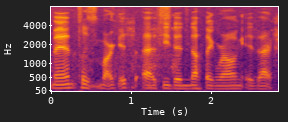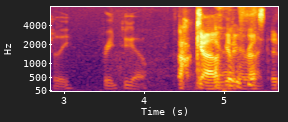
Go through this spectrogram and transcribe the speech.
man, Please. Marcus, as he did nothing wrong, is actually free to go. Oh god, I'm getting he's arrested.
